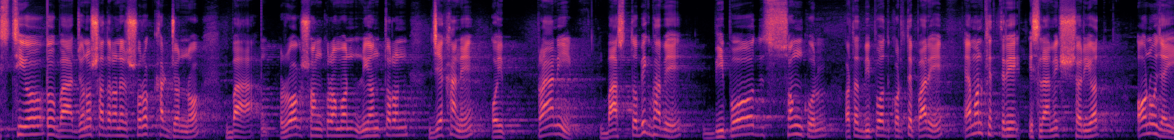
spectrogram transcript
স্থীয় বা জনসাধারণের সুরক্ষার জন্য বা রোগ সংক্রমণ নিয়ন্ত্রণ যেখানে ওই প্রাণী বাস্তবিকভাবে বিপদ সংকুল অর্থাৎ বিপদ করতে পারে, এমন ক্ষেত্রে ইসলামিক শরীয়ত অনুযায়ী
